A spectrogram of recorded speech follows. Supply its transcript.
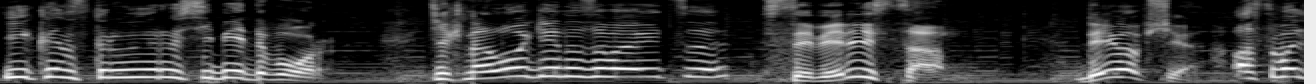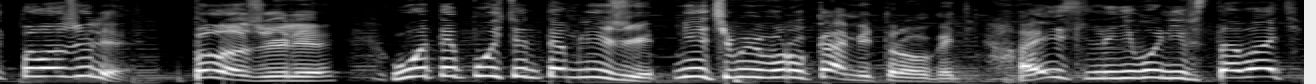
и конструируй себе двор. Технология называется «соберись сам». Да и вообще, асфальт положили? Положили. Вот и пусть он там лежит, нечего его руками трогать. А если на него не вставать,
